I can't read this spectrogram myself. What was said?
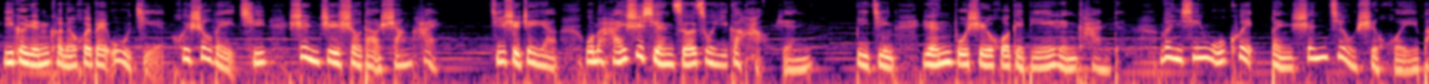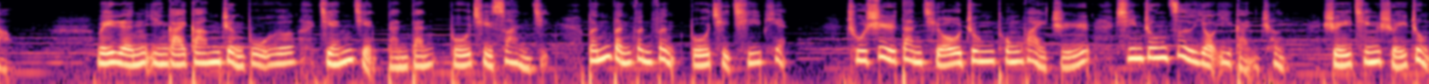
一个人可能会被误解，会受委屈，甚至受到伤害。即使这样，我们还是选择做一个好人。毕竟，人不是活给别人看的，问心无愧本身就是回报。为人应该刚正不阿，简简单单，不去算计，本本分分，不去欺骗。处事但求中通外直，心中自有一杆秤，谁轻谁重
